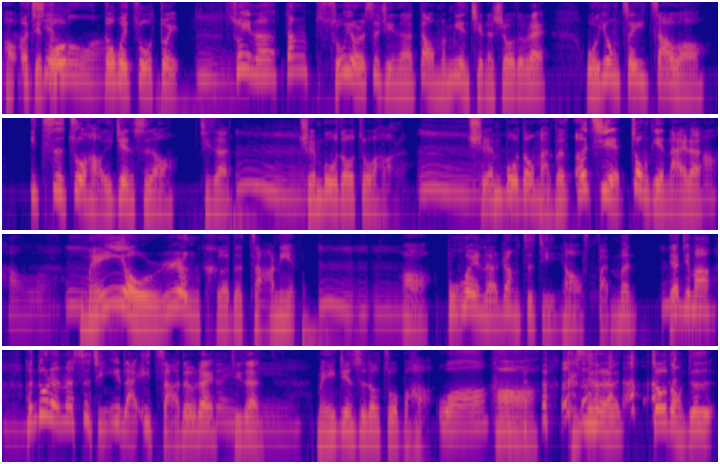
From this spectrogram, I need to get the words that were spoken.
好，而且都、哦都会做对。嗯所以呢，当所有的事情呢到我们面前的时候，对不对？我用这一招哦，一次做好一件事哦，其实嗯全部都做好了，嗯全部都满分，而且重点来了，好好哦，嗯没有任何的杂念。嗯嗯嗯啊、不会呢让自己啊、烦闷，了解吗？很多人呢事情一来一杂，对不对？对吉正每一件事都做不好。我？啊、可是呢，周董就是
